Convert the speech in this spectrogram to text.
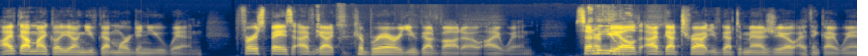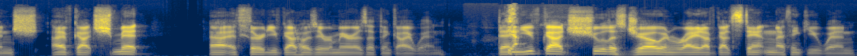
I've got Michael Young. You've got Morgan. You win. First base, I've got Cabrera. you've got Votto. I win. Center win. field, I've got Trout. You've got DiMaggio. I think I win. I've got Schmidt uh, at third. You've got Jose Ramirez. I think I win. Then Yeah. you've got Shoeless Joe and right. I've got Stanton. I think you win.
